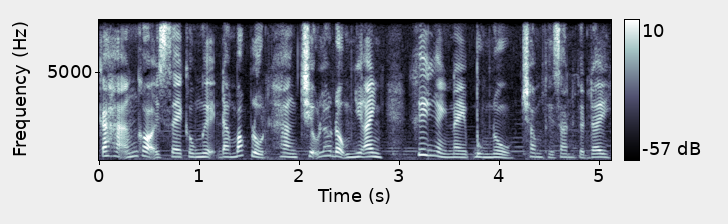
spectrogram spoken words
Các hãng gọi xe công nghệ đang bóc lột hàng triệu lao động như anh khi ngành này bùng nổ trong thời gian gần đây.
